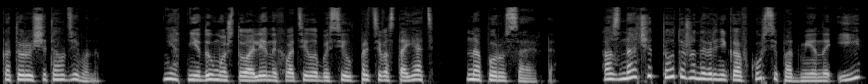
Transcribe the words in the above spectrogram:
которую считал демоном. Нет, не думаю, что Алены хватило бы сил противостоять напору Сайерда. А значит, тот уже наверняка в курсе подмены и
